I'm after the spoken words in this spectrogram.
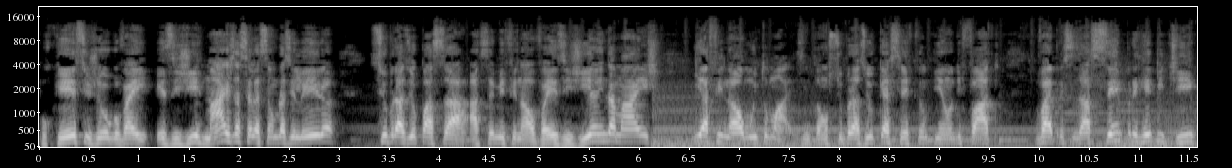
Porque esse jogo vai exigir mais da seleção brasileira. Se o Brasil passar, a semifinal vai exigir ainda mais e a final muito mais. Então, se o Brasil quer ser campeão de fato, vai precisar sempre repetir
